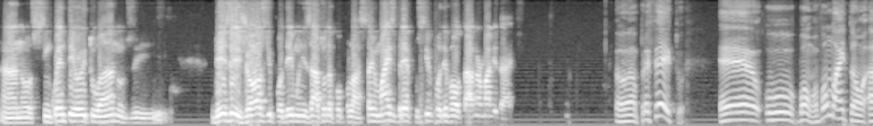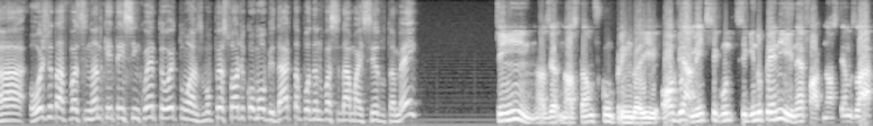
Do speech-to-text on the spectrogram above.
ah, nos 58 anos e desejosos de poder imunizar toda a população e o mais breve possível poder voltar à normalidade. Ah, prefeito, é, o, bom, vamos lá então. Ah, hoje está vacinando quem tem 58 anos, o pessoal de comorbidade está podendo vacinar mais cedo também? Sim, nós, nós estamos cumprindo aí, obviamente, segundo, seguindo o PNI, né, Fábio? Nós temos lá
